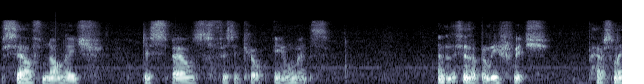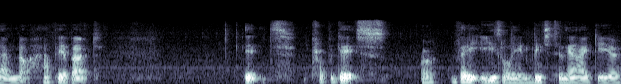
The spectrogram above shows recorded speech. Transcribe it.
self-knowledge dispels physical ailments. And this is a belief which personally I'm not happy about. It propagates or very easily leads to the idea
